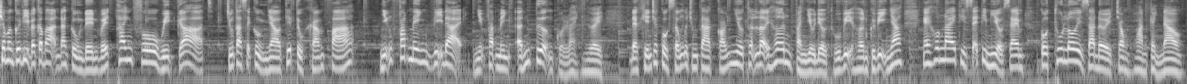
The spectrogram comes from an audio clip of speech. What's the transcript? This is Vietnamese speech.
Chào mừng quý vị và các bạn đang cùng đến với Thankful We Got. Chúng ta sẽ cùng nhau tiếp tục khám phá những phát minh vĩ đại, những phát minh ấn tượng của loài người để khiến cho cuộc sống của chúng ta có nhiều thuận lợi hơn và nhiều điều thú vị hơn quý vị nhé. Ngày hôm nay thì sẽ tìm hiểu xem cột thu lôi ra đời trong hoàn cảnh nào.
